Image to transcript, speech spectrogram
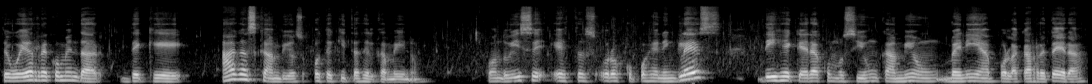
Te voy a recomendar de que hagas cambios o te quitas del camino. Cuando hice estos horóscopos en inglés, dije que era como si un camión venía por la carretera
